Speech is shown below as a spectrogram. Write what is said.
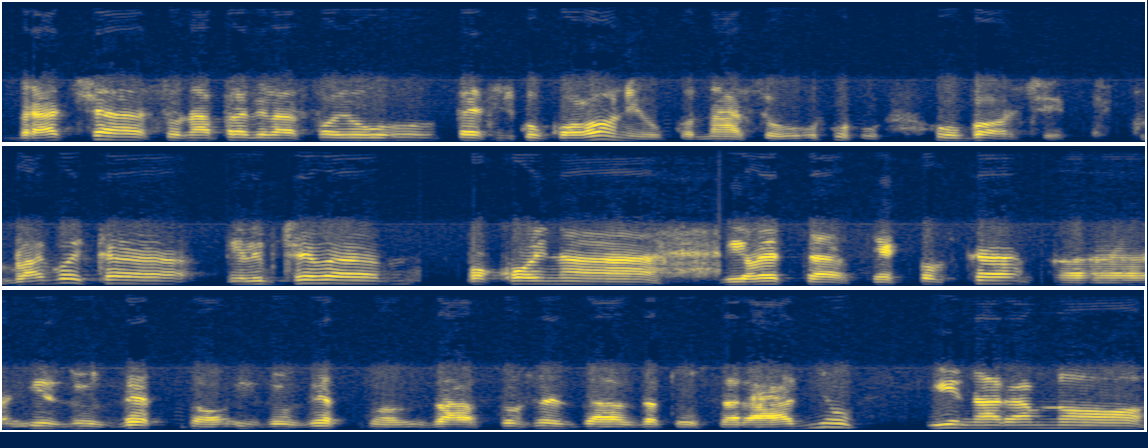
braća su napravila svoju pesničku koloniju kod nas u, u, u Borči. Blagojka Filipčeva pokojna Violeta Sekovska izuzetno, izuzetno zasluže za, za tu saradnju i naravno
